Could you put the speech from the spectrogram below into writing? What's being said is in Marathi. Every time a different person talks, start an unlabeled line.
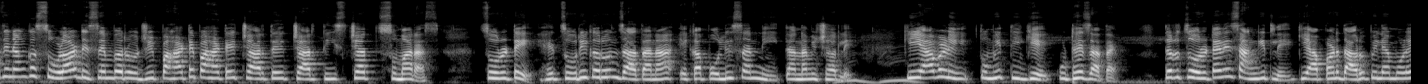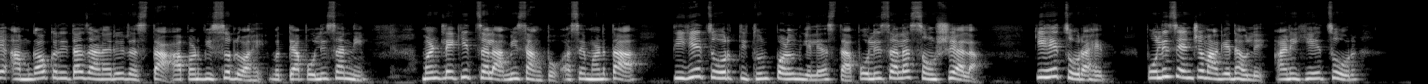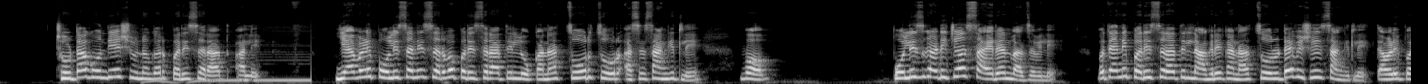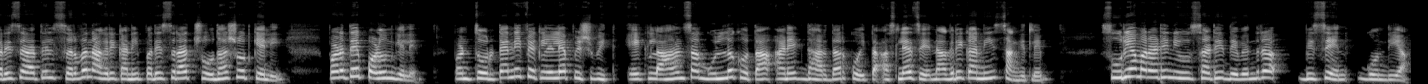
दिनांक सोळा डिसेंबर रोजी पहाटे पहाटे चार ते चार तीसच्या सुमारास चोरटे हे चोरी करून जाताना एका पोलिसांनी त्यांना विचारले की यावेळी तुम्ही तिघे कुठे जाताय? तर चोरट्याने सांगितले की आपण दारू पिल्यामुळे आमगावकरिता जाणारी रस्ता आपण विसरलो आहे व त्या पोलिसांनी म्हटले की चला मी सांगतो. असे म्हणता तिघे चोर तिथून पळून गेले असता पोलिसाला संशय आला की हे चोर आहेत. पोलीस यांच्या मागे धावले आणि हे चोर छोटा गोंदिया शिवनगर परिसरात आले. यावेळी पोलिसांनी सर्व परिसरातील लोकांना चोर चोर असे सांगितले व पोलीस गाडीच्या सायरन वाजविले व त्यांनी परिसरातील नागरिकांना चोरट्याविषयी सांगितले. त्यावेळी परिसरातील सर्व नागरिकांनी परिसरात शोधाशोध केली पण ते पळून गेले. पण चोरट्यांनी फेकलेल्या पिशवीत एक लहानसा गुल्लक होता आणि एक धारदार कोयता असल्याचे नागरिकांनी सांगितले. सूर्या मराठी न्यूजसाठी देवेंद्र बिसेन गोंदिया.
